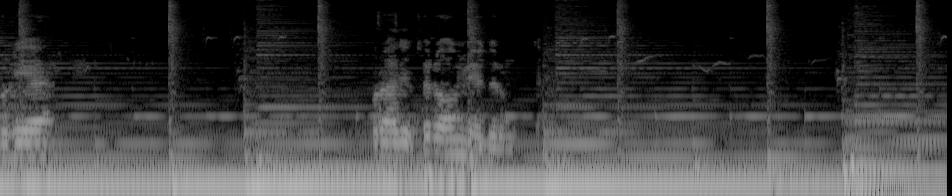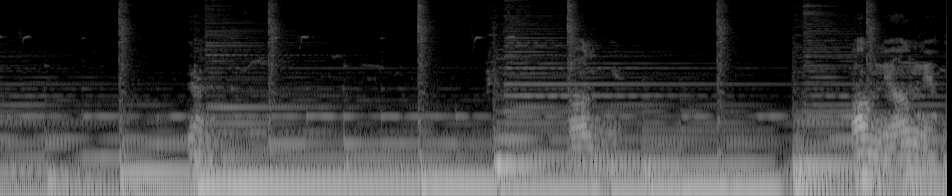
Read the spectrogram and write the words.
Buraya bu radyatör olmuyordur muhtemelen. Olmuyor, olmuyor.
